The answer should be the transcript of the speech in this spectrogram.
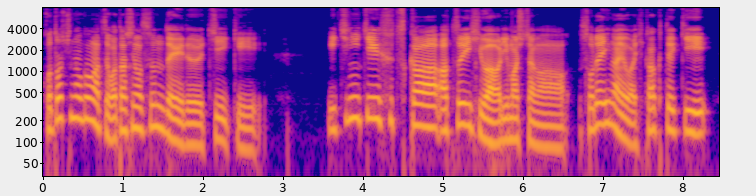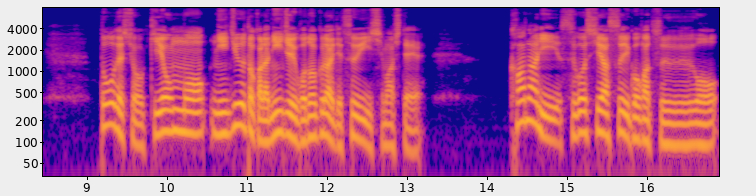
今年の5月私の住んでいる地域、1日2日暑い日はありましたが、それ以外は比較的、どうでしょう、気温も20度から25度くらいで推移しまして、かなり過ごしやすい5月を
